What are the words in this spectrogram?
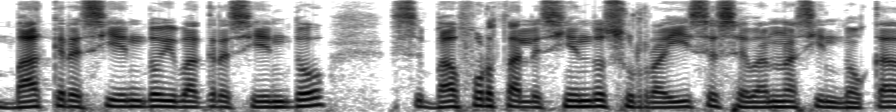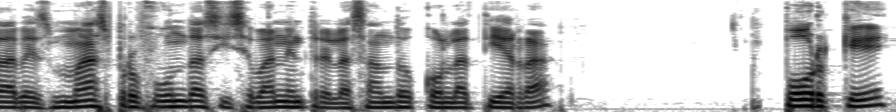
va creciendo y va creciendo, va fortaleciendo sus raíces, se van haciendo cada vez más profundas y se van entrelazando con la tierra, porque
